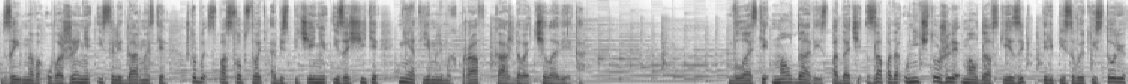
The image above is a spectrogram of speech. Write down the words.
взаимного уважения и солидарности, чтобы способствовать обеспечению и защите неотъемлемых прав каждого человека. Власти Молдавии с подачи Запада уничтожили молдавский язык, переписывают историю,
